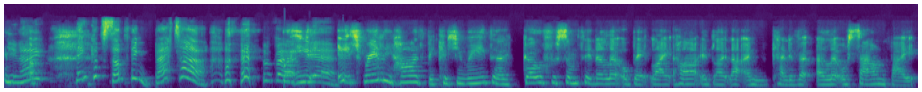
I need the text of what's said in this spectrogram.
You know, think of something better. but, but you, yeah. it's really hard because you either go for something a little bit light-hearted like that and kind of a, a little soundbite,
